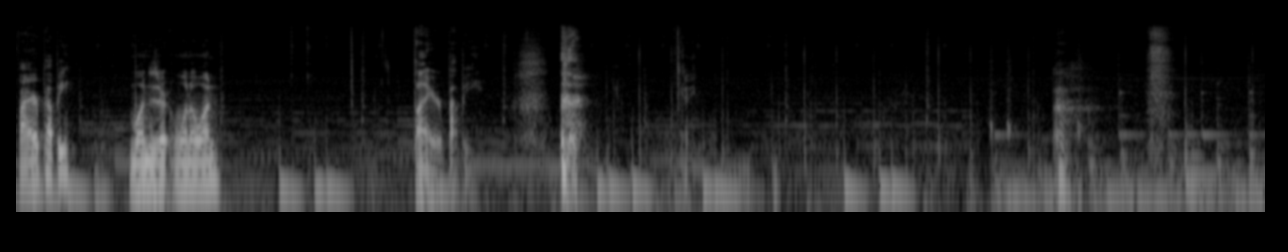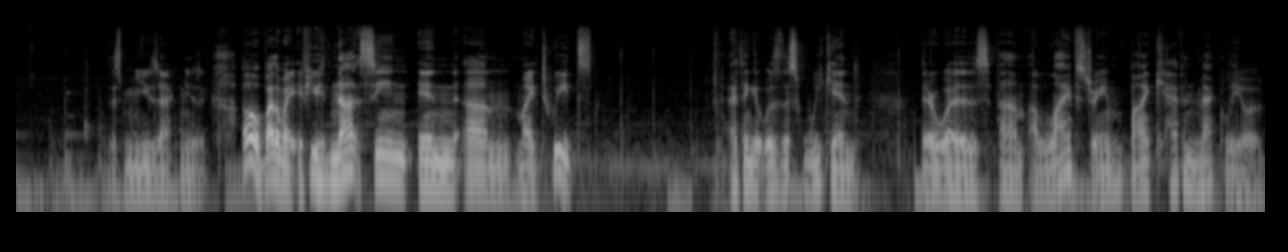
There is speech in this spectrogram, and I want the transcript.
Fire Puppy? 101? Fire Puppy. okay. This Muzak music. Oh, by the way, if you had not seen in um, my tweets, I think it was this weekend, there was um, a live stream by Kevin MacLeod.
